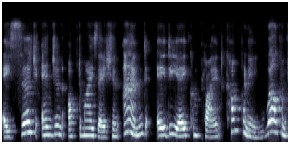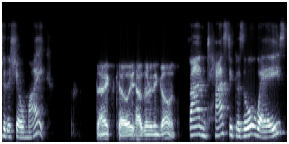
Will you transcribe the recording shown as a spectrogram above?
a search engine optimization and ADA compliant company. Welcome to the show, Mike. Thanks, Kelly. How's everything going? Fantastic as always.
